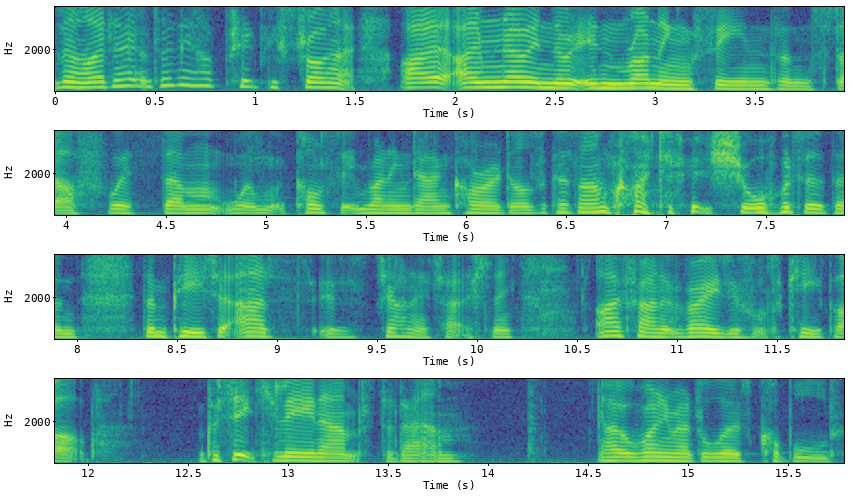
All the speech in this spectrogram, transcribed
no, I don't. I don't think I'm particularly strong. I, I know in the in running scenes and stuff with um when we're constantly running down corridors because I'm quite a bit shorter than than Peter, as is Janet. Actually, I found it very difficult to keep up, particularly in Amsterdam. Uh, running around all those cobbled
